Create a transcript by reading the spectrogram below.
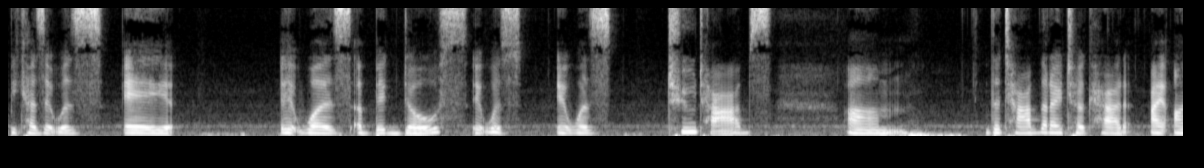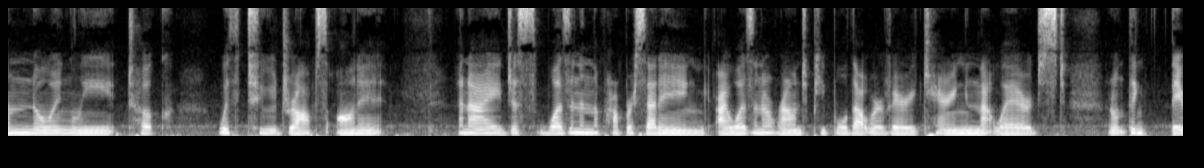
because it was a, it was a big dose. It was, it was two tabs. Um, the tab that I took had, I unknowingly took with two drops on it. And I just wasn't in the proper setting. I wasn't around people that were very caring in that way, or just, I don't think they,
